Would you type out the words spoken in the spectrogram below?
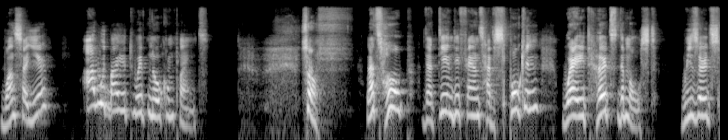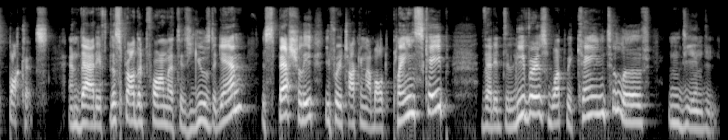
once a year, I would buy it with no complaints. So, let's hope that D&D fans have spoken where it hurts the most, Wizards' pockets, and that if this product format is used again, especially if we're talking about Planescape, that it delivers what we came to love in D&D.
